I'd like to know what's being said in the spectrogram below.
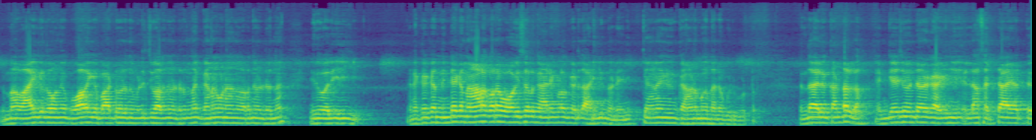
ചുമ്മാ വായിക്ക് തോന്നി ഗോവയ്ക്ക് പാട്ട് വരുന്ന വിളിച്ച് പറഞ്ഞുകൊണ്ടിരുന്ന ഗണഗുണാന്ന് പറഞ്ഞുകൊണ്ടിരുന്ന ഇതുപോലെ ഇരിക്കും. നിനക്കൊക്കെ നിന്റെയൊക്കെ നാളെ കുറേ വോയിസുകളും കാര്യങ്ങളൊക്കെ എടുത്ത് അടിക്കുന്നുണ്ട്. എനിക്കാണെങ്കിൽ കാണുമ്പോൾ തന്നെ കുരുപൊട്ടും. എന്തായാലും കണ്ടല്ലോ. എൻഗേജ്മെന്റ് ഒക്കെ കഴിഞ്ഞ് എല്ലാം സെറ്റായിട്ട്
